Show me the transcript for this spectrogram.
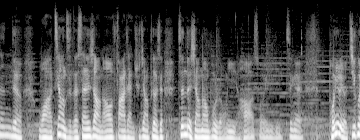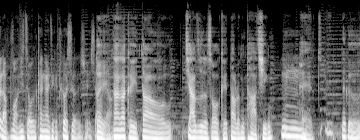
真的哇，这样子的山上，然后发展出这样特色，真的相当不容易哈。所以这个朋友有机会了，不妨去走看看这个特色的学校。对这样，大家可以到假日的时候可以到那边踏青。嗯哎，那个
